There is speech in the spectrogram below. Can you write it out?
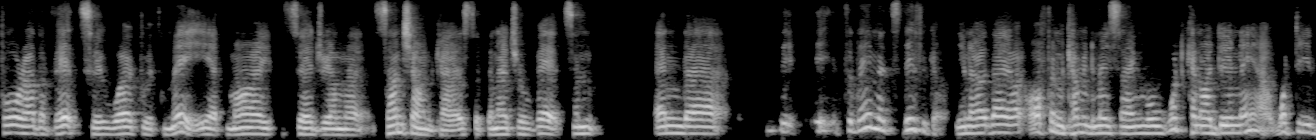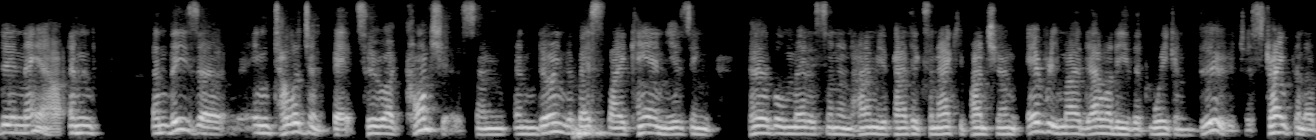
four other vets who worked with me at my surgery on the Sunshine Coast at the Natural Vets, and and uh, it, it, for them it's difficult. You know, they are often coming to me saying, "Well, what can I do now? What do you do now?" and and these are intelligent vets who are conscious and, and doing the best they can using herbal medicine and homeopathics and acupuncture and every modality that we can do to strengthen a,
